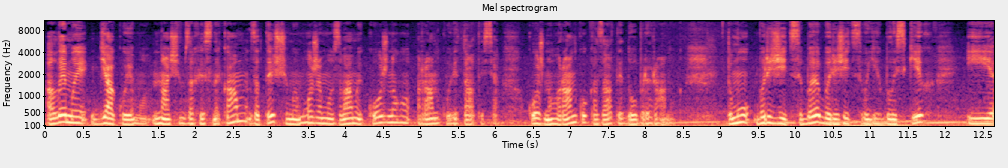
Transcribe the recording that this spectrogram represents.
але ми дякуємо нашим захисникам за те, що ми можемо з вами кожного ранку вітатися, кожного ранку казати добрий ранок. Тому бережіть себе, бережіть своїх близьких. І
